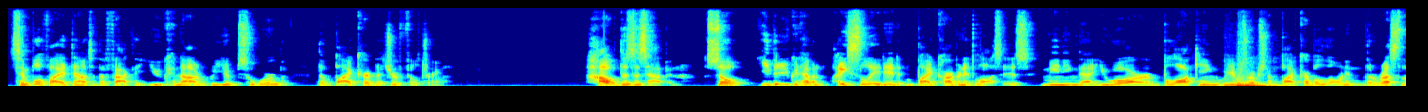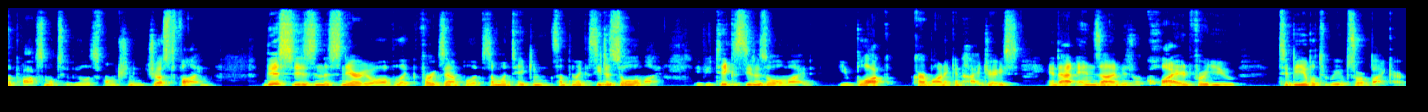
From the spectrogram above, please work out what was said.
simplify it down to the fact that you cannot reabsorb the bicarb that you're filtering. How does this happen? So either you can have an isolated bicarbonate losses, meaning that you are blocking reabsorption of bicarb alone and the rest of the proximal tubule is functioning just fine. This is in the scenario of like, for example, if someone taking something like acetazolamide. If you take acetazolamide, you block carbonic anhydrase, and that enzyme is required for you to be able to reabsorb bicarb.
